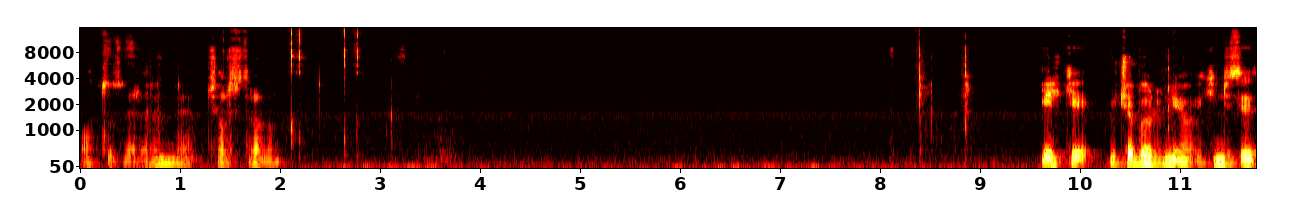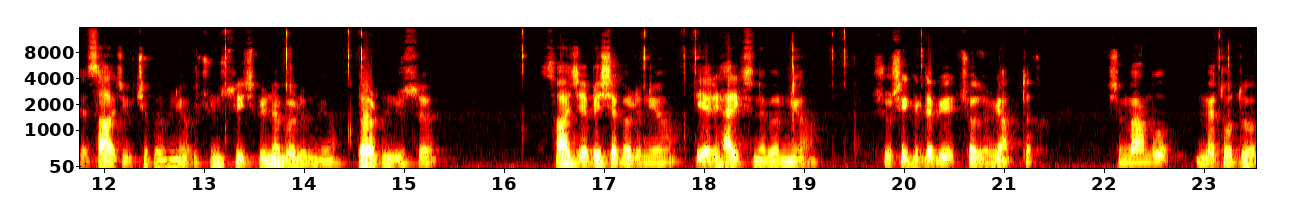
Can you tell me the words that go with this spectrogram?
30 verelim ve çalıştıralım. İlki 3'e bölünüyor. İkincisi de sadece 3'e bölünüyor. Üçüncüsü hiçbirine bölünmüyor. Dördüncüsü sadece 5'e bölünüyor. Diğeri her ikisine bölünüyor. Şu şekilde bir çözüm yaptık. Şimdi ben bu metodu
